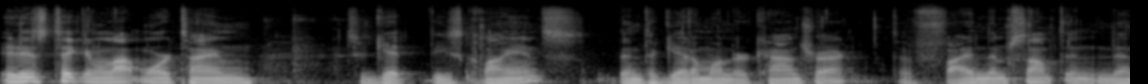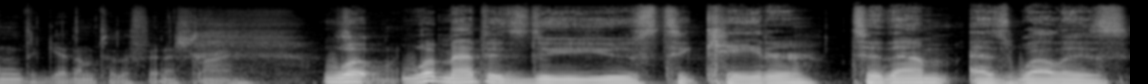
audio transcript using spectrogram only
it is taking a lot more time to get these clients than to get them under contract, to find them something, and then to get them to the finish line. What what methods do you use to cater to them as well as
